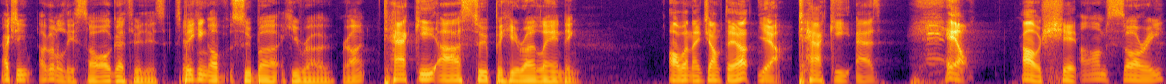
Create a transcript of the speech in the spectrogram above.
Actually, I've got a list, so I'll go through this. Speaking of superhero, right? Tacky ass superhero landing. oh, when they jumped out. Yeah. Tacky as hell. Oh shit! I'm sorry.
